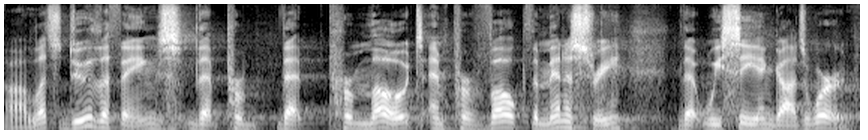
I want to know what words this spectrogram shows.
Uh, let's do the things that, that promote and provoke the ministry that we see in God's Word.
